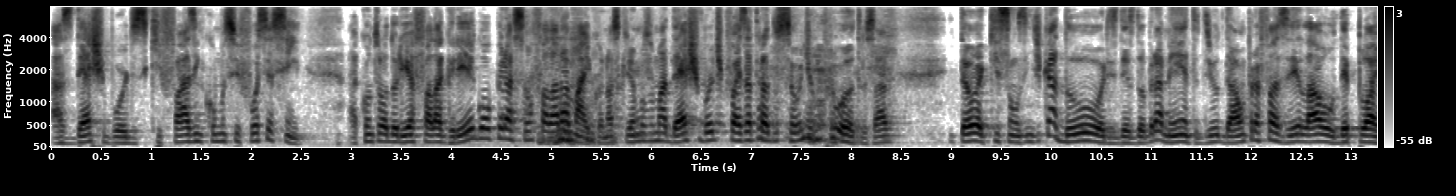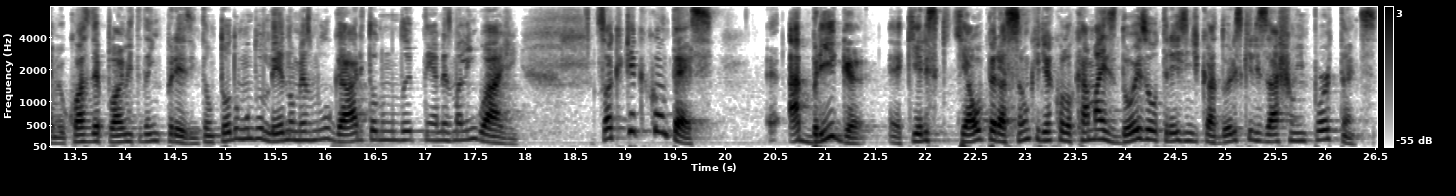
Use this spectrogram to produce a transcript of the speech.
a, as dashboards que fazem como se fosse assim. A controladoria fala grego, a operação fala aramaico. Nós criamos uma dashboard que faz a tradução de um para o outro, sabe? Então aqui são os indicadores, desdobramento, drill down para fazer lá o deployment, o cost deployment da empresa. Então todo mundo lê no mesmo lugar e todo mundo tem a mesma linguagem. Só que o que, que acontece? É, a briga é que eles que a operação queria colocar mais dois ou três indicadores que eles acham importantes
